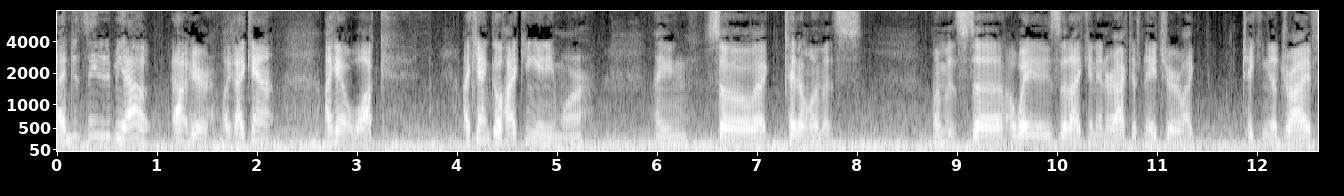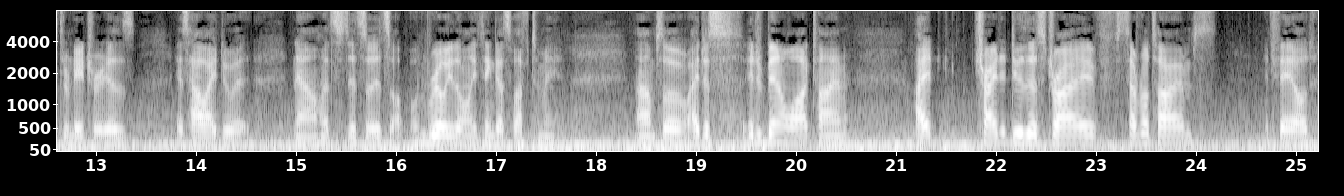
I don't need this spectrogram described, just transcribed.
I just needed to be out out here. Like I can't I can't walk. I can't go hiking anymore. I mean, so that kind of limits limits the ways that I can interact with nature. Like taking a drive through nature is is how I do it now. It's it's it's really the only thing that's left to me. Um, so I just it had been a long time. I tried to do this drive several times. It failed.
